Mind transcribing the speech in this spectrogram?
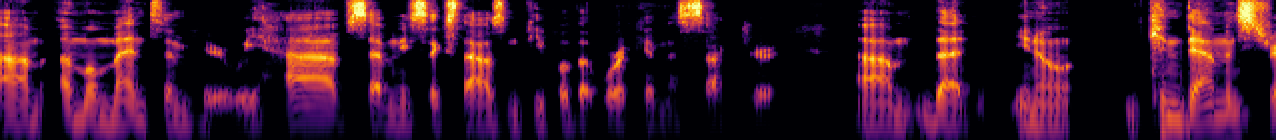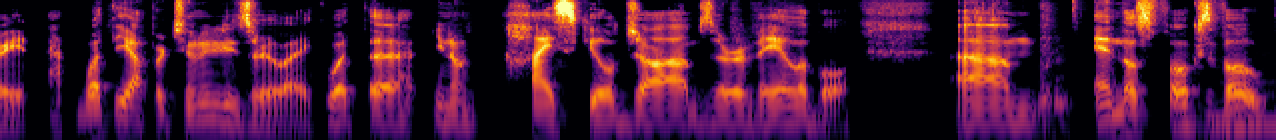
um, a momentum here. We have seventy six thousand people that work in this sector um, that you know can demonstrate what the opportunities are like, what the you know high skilled jobs are available. Um, and those folks vote,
